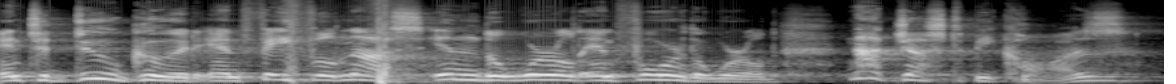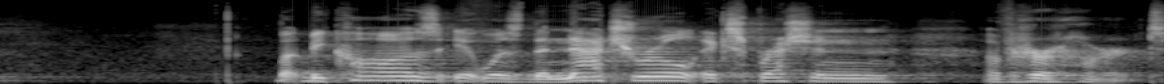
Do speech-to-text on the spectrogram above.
and to do good and faithfulness in the world and for the world, not just because but because it was the natural expression of her heart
